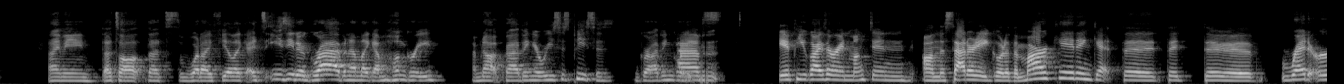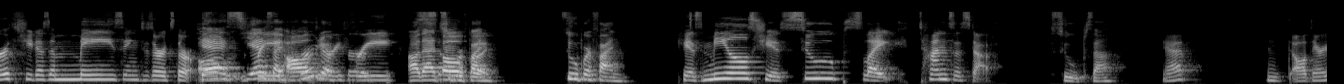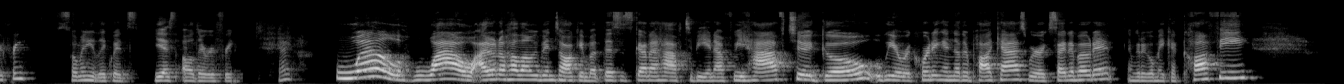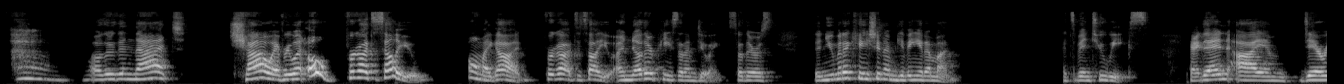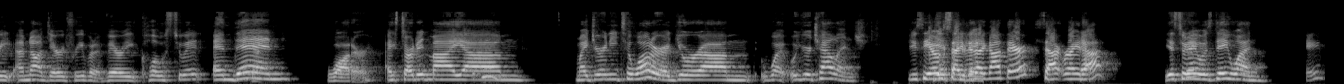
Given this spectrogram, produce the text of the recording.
I mean, that's all that's what I feel like. It's easy to grab, and I'm like, I'm hungry. I'm not grabbing a Reese's pieces, I'm grabbing grapes. Um, if you guys are in Moncton on the Saturday, go to the market and get the the the Red Earth. She does amazing desserts. They're Yes, all yes, free, I've all dairy free. oh, that's so super fun. good. Super fun. She has meals. She has soups, like tons of stuff. Soups, huh? Yeah, And all dairy free. So many liquids. Yes, all dairy free. Okay. Well, wow. I don't know how long we've been talking, but this is going to have to be enough. We have to go. We are recording another podcast. We're excited about it. I'm going to go make a coffee. Other than that, ciao, everyone. Oh, forgot to tell you. Oh my God, forgot to tell you another piece that I'm doing. So there's the new medication. I'm giving it a month. It's been two weeks. Okay. Then I am dairy. I'm not dairy free, but very close to it. And then water. I started my um my journey to water. Your um what your challenge you see how excited I got there? Sat right Yeah. up. yesterday Yeah. was day one. Okay.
